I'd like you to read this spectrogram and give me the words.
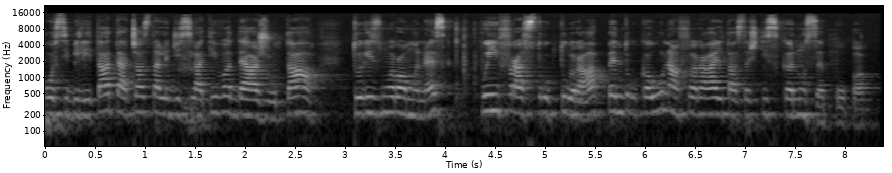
posibilitatea aceasta legislativă de a ajuta turismul românesc cu infrastructura, pentru că una fără alta să știți că nu se pupă.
